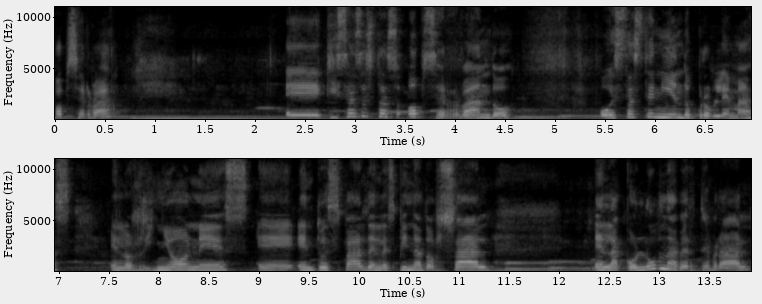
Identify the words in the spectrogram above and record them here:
observar. Eh, quizás estás observando o estás teniendo problemas en los riñones, eh, en tu espalda, en la espina dorsal, en la columna vertebral,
